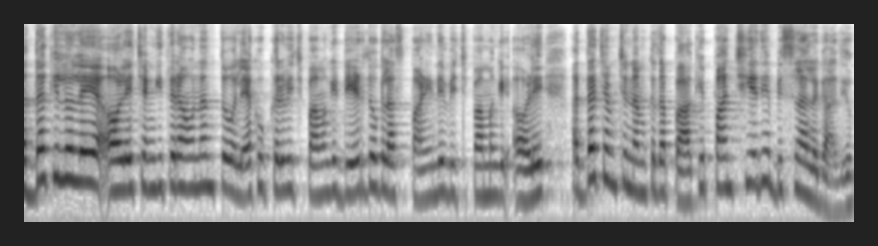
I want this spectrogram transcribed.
ਅੱਧਾ ਕਿਲੋ ਲਏ ਔਲੇ ਚੰਗੀ ਤਰ੍ਹਾਂ ਉਹਨਾਂ ਨੂੰ ਧੋ ਲਿਆ, ਕੁੱਕਰ ਵਿੱਚ ਪਾਵਾਂਗੇ, ਡੇਢ ਦੋ ਗਲਾਸ ਪਾਣੀ ਦੇ ਵਿੱਚ ਪਾਵਾਂਗੇ ਔਲੇ, ਅੱਧਾ ਚਮਚ ਨਮਕ ਦਾ ਪਾ ਕੇ ਪੰਜ ਛੇ ਦੀਆਂ ਬਿਸਲਾਂ ਲਗਾ ਦਿਓ।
